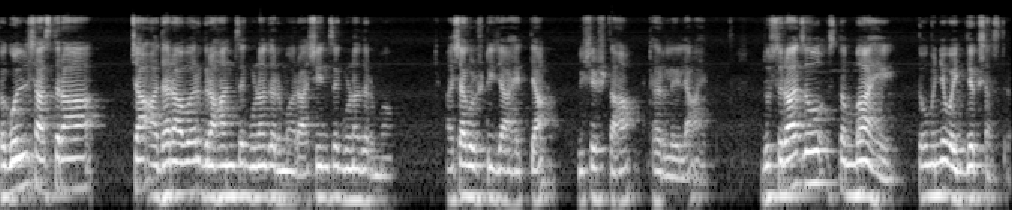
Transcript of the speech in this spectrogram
खगोलशास्त्राच्या आधारावर ग्रहांचे गुणधर्म राशींचे गुणधर्म अशा गोष्टी ज्या आहेत त्या विशेषतः ठरलेल्या आहेत. दुसरा जो स्तंभ आहे तो म्हणजे वैद्यकशास्त्र.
